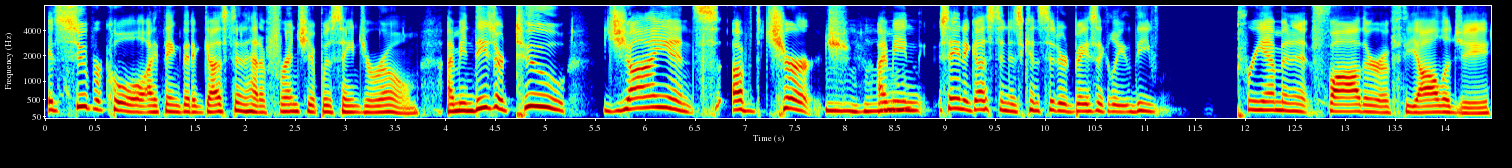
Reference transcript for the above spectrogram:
it's super cool, I think, that Augustine had a friendship with St. Jerome. I mean, these are two giants of the church. Mm-hmm. I mean, St. Augustine is considered basically the preeminent father of theology,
